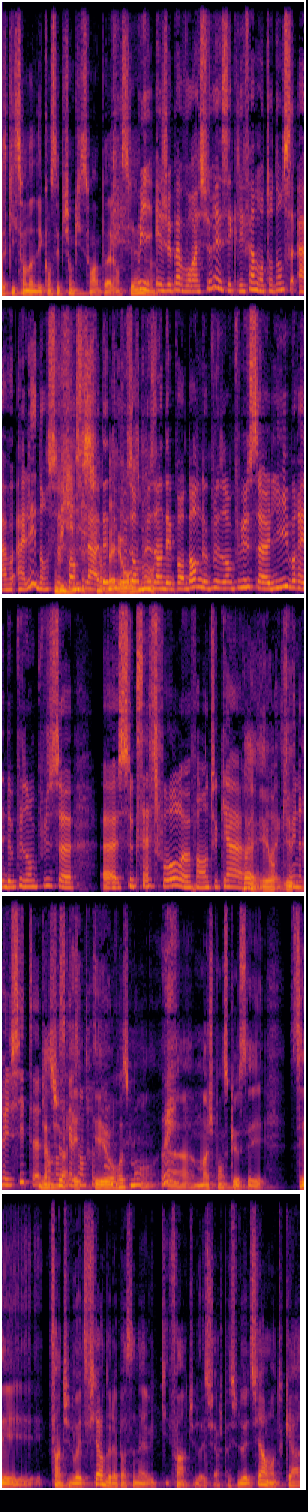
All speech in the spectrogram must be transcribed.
parce qu'ils sont dans des conceptions qui sont un peu à l'ancienne. Oui, et je ne vais pas vous rassurer, c'est que les femmes ont tendance à aller dans ce sens-là, d'être de plus en plus indépendantes, de plus en plus euh, libres et de plus en plus euh, euh successful, enfin en tout cas, euh, qui ont une réussite dans, ce qu'elles entreprennent. Et heureusement, moi je pense que c'est, c'est, enfin tu dois être fier de la personne avec qui, enfin tu dois être fier, je ne sais pas si tu dois être fier, mais en tout cas,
